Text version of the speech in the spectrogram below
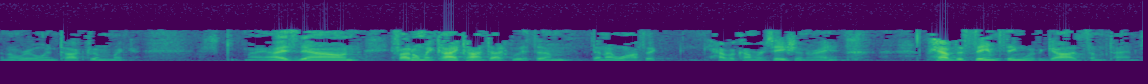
I don't really want to talk to them. Like, I just keep my eyes down. If I don't make eye contact with them, then I won't have to have a conversation, right? we have the same thing with God sometimes.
